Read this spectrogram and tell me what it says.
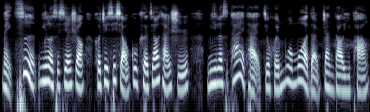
每次米勒斯先生和这些小顾客交谈时，米勒斯太太就会默默地站到一旁，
